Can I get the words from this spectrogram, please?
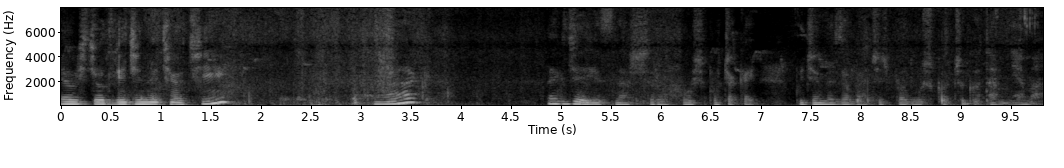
Miałyście odwiedziny cioci? Tak? A gdzie jest nasz Rufuś? Poczekaj, pójdziemy zobaczyć pod łóżko, czy go tam nie ma.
